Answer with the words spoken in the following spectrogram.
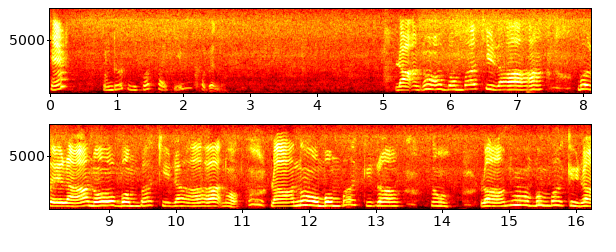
হ্যাঁ? কিন্তু বিপদ সাইকেল হবে না। রানো বোম্বা কিরা বলে রানো বোম্বা কিরানো রানো বোম্বা কিরানো রানো বোম্বা কিরা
